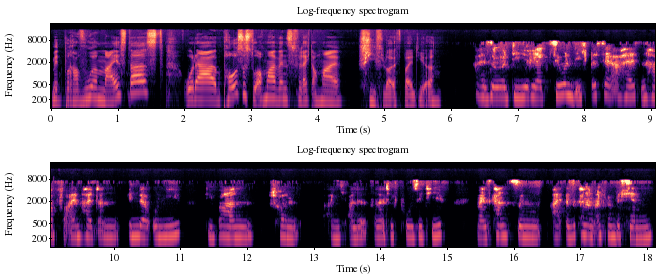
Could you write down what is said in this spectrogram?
mit Bravour meisterst? Oder postest du auch mal, wenn es vielleicht auch mal schief läuft bei dir? Also die Reaktionen, die ich bisher erhalten habe, vor allem halt dann in der Uni, die waren schon eigentlich alle relativ positiv. Ich meine, es kann zum, also kann am Anfang ein bisschen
